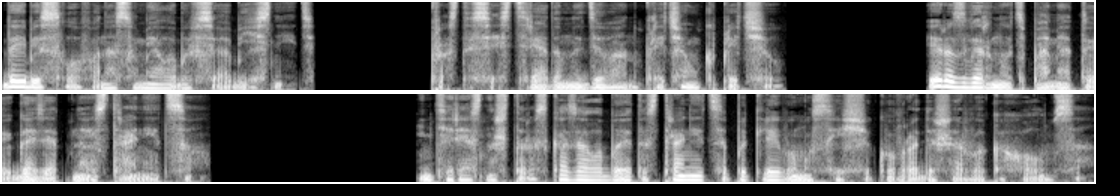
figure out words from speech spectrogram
Да и без слов она сумела бы все объяснить. Просто сесть рядом на диван, плечом к плечу, и развернуть помятую газетную страницу. Интересно, что рассказала бы эта страница пытливому сыщику вроде Шерлока Холмса.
